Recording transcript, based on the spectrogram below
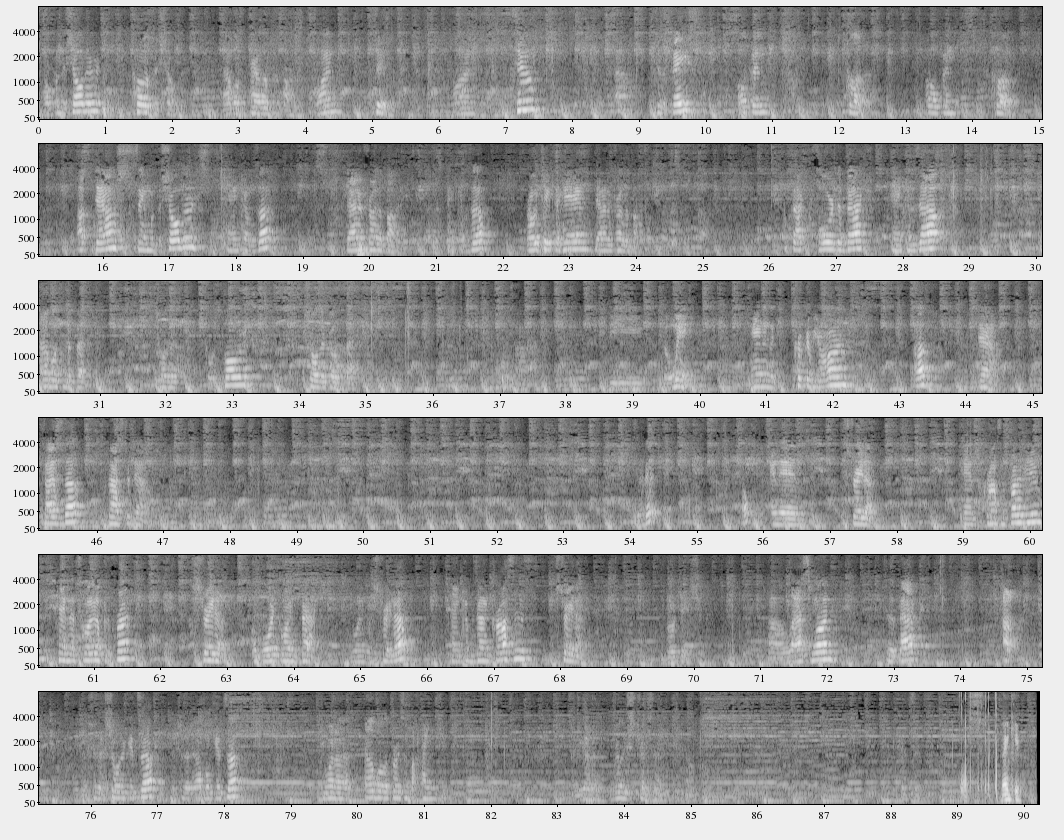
open the shoulder, close the shoulder. Elbows parallel to the body. One, two. One, two. Uh, to the face, open, close. Open, close. Up, down, same with the shoulder. Hand comes up, down in front of the body. Hand comes up, rotate the hand down in front of the body. Back, forward to back, hand comes out, elbow to the back. Shoulder goes forward, shoulder goes back. Uh, the, the wing, hand in the crook of your arm, up, down. Fast up, faster down. Is that it? And then straight up. Hands cross in front of you, hand that's going up in front, straight up. Avoid going back. You want to go straight up, hand comes down, crosses, straight up. Rotation. Uh, last one, to the back, up. Make sure that shoulder gets up, make sure that elbow gets up. You want to elbow the person behind you. So you got to really stretch that elbow. Thank you.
